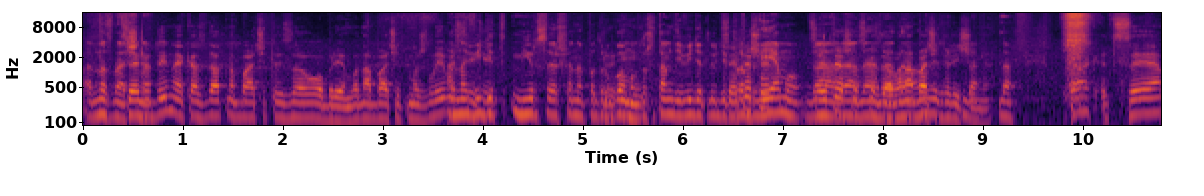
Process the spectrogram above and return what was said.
Це однозначно. людина, яка здатна бачити за обрієм. Вона бачить можливості. Она які- видит мир совершенно по-другому, И- потому что там, где видят люди Це те, що- проблему, це те, що сказав, вона бачить видит- рішення. Да, да. Так, це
